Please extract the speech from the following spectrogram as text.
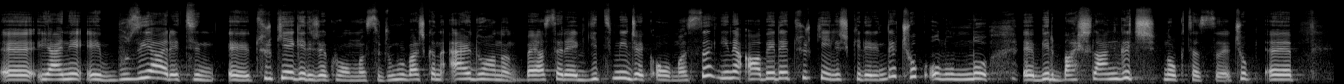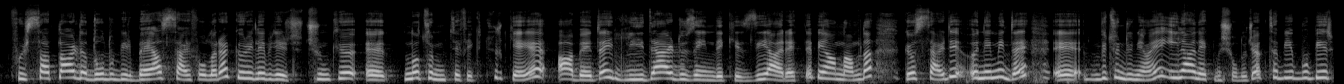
e, yani e, bu ziyaretin e, Türkiye'ye gelecek olması, Cumhurbaşkanı Erdoğan'ın Beyaz Saray'a gitmeyecek olması yine ABD-Türkiye ilişkilerinde çok olumlu e, bir başlangıç noktası. Çok e, fırsatlarla dolu bir beyaz sayfa olarak görülebilir. Çünkü e, NATO müttefiki Türkiye'ye ABD lider düzeyindeki ziyaretle bir anlamda gösterdiği önemi de e, bütün dünyaya ilan etmiş olacak. Tabii bu bir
